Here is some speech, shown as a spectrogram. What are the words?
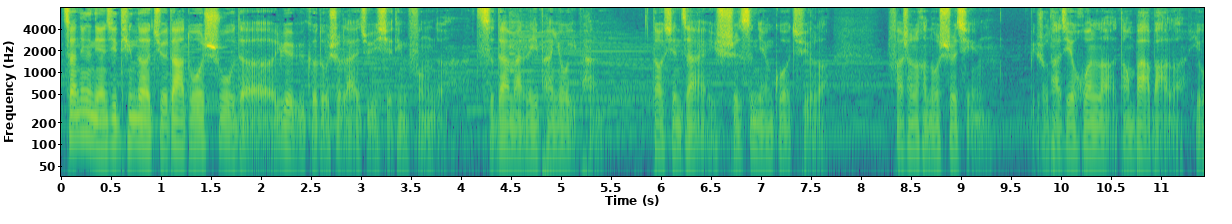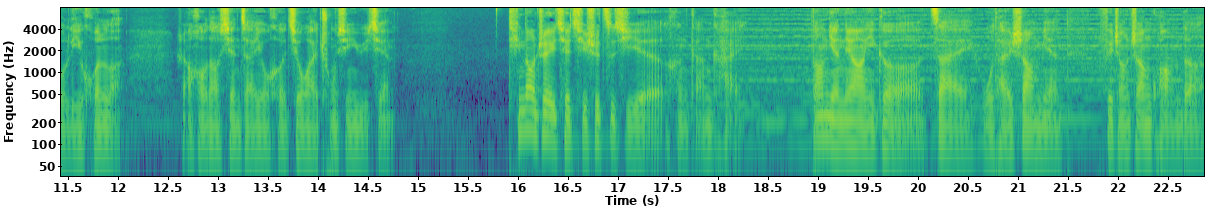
在那个年纪听的绝大多数的粤语歌都是来自于谢霆锋的，磁带买了一盘又一盘。到现在十四年过去了，发生了很多事情，比如说他结婚了，当爸爸了，又离婚了，然后到现在又和旧爱重新遇见。听到这一切，其实自己也很感慨，当年那样一个在舞台上面非常张狂的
